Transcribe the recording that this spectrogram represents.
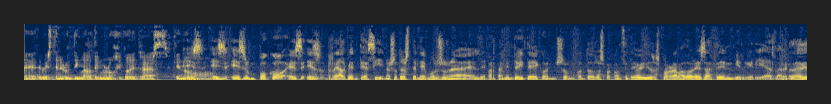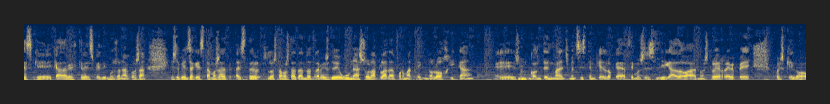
eh, debéis tener un tinglado tecnológico detrás que no... Es, es, es un poco, es, es, realmente así. Nosotros tenemos una, el departamento IT con, son, con todos los con CTO y los programadores hacen virguerías. La verdad es que cada vez que les pedimos una cosa, esto piensa que estamos a, esto lo estamos tratando a través de una sola plataforma tecnológica. Eh, es un mm. Content Management System que lo que hacemos es ligado a nuestro RP, pues que lo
